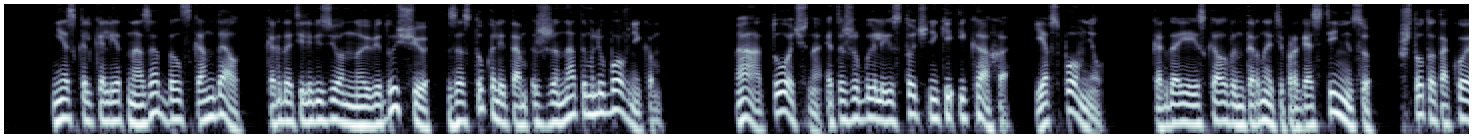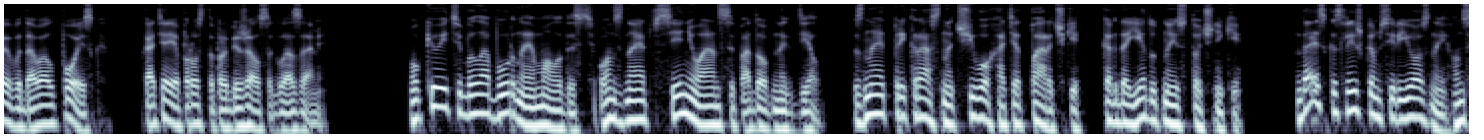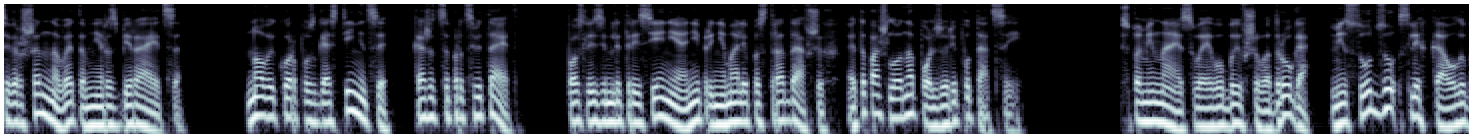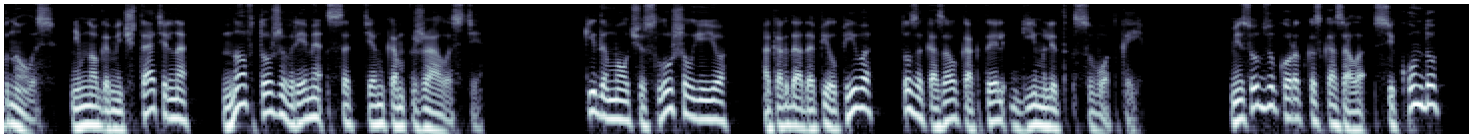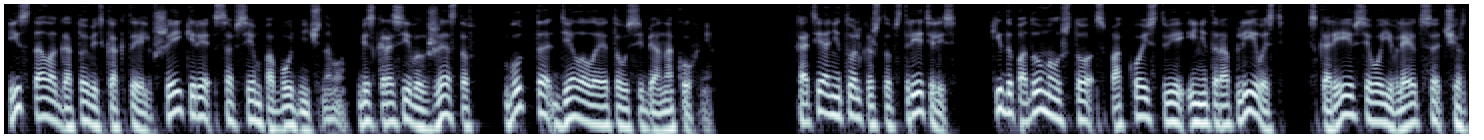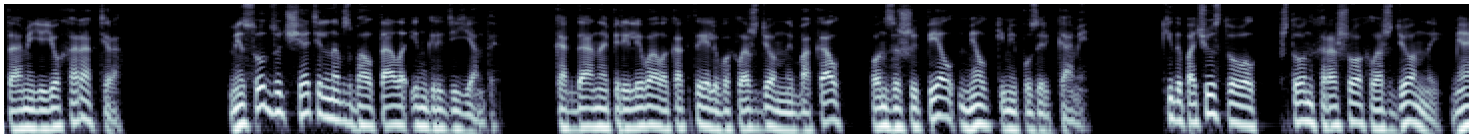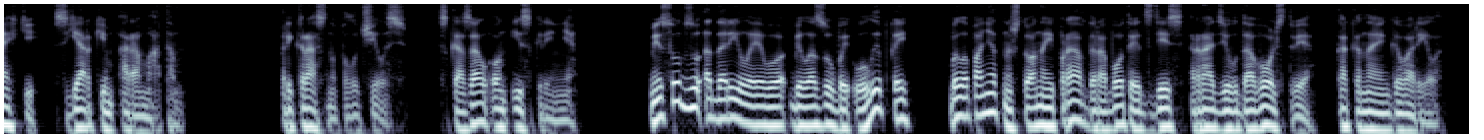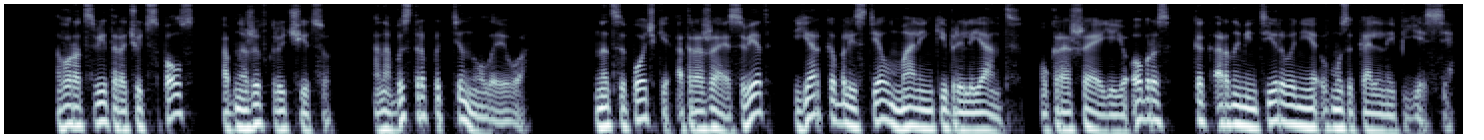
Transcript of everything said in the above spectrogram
Несколько лет назад был скандал, когда телевизионную ведущую застукали там с женатым любовником. А, точно, это же были источники Икаха. Я вспомнил. Когда я искал в интернете про гостиницу, что-то такое выдавал поиск, хотя я просто пробежался глазами. У Кёити была бурная молодость, он знает все нюансы подобных дел. Знает прекрасно, чего хотят парочки, когда едут на источники. Дайска слишком серьезный, он совершенно в этом не разбирается. Новый корпус гостиницы, кажется, процветает. После землетрясения они принимали пострадавших. Это пошло на пользу репутации. Вспоминая своего бывшего друга, Мисудзу слегка улыбнулась, немного мечтательно, но в то же время с оттенком жалости. Кида молча слушал ее, а когда допил пиво, то заказал коктейль «Гимлет» с водкой. Мисудзу коротко сказала «секунду» и стала готовить коктейль в шейкере совсем по-будничному, без красивых жестов, будто делала это у себя на кухне. Хотя они только что встретились, Кида подумал, что спокойствие и неторопливость, скорее всего, являются чертами ее характера. Мисудзу тщательно взболтала ингредиенты. Когда она переливала коктейль в охлажденный бокал, он зашипел мелкими пузырьками. Кида почувствовал, что он хорошо охлажденный, мягкий, с ярким ароматом. «Прекрасно получилось», — сказал он искренне. Мисудзу одарила его белозубой улыбкой. Было понятно, что она и правда работает здесь ради удовольствия, как она и говорила. Ворот свитера чуть сполз, обнажив ключицу. Она быстро подтянула его. На цепочке, отражая свет, ярко блестел маленький бриллиант, украшая ее образ как орнаментирование в музыкальной пьесе.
